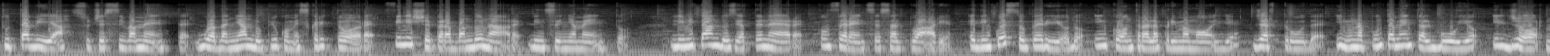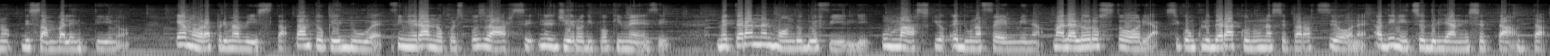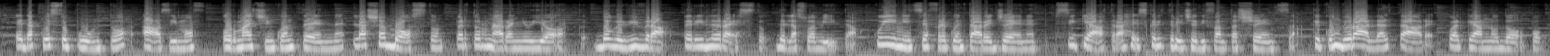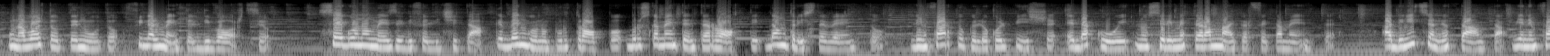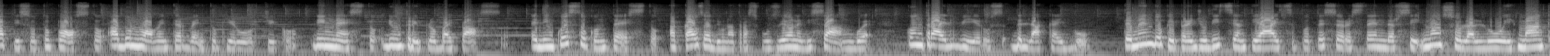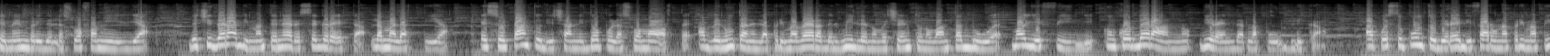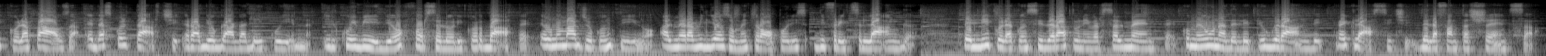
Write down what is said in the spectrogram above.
Tuttavia, successivamente, guadagnando più come scrittore, finisce per abbandonare l'insegnamento limitandosi a tenere conferenze saltuarie ed in questo periodo incontra la prima moglie, Gertrude, in un appuntamento al buio il giorno di San Valentino. È amore a prima vista, tanto che i due finiranno col sposarsi nel giro di pochi mesi. Metteranno al mondo due figli, un maschio ed una femmina, ma la loro storia si concluderà con una separazione ad inizio degli anni 70 e da questo punto Asimov, ormai cinquantenne, lascia Boston per tornare a New York, dove vivrà per il resto della sua vita. Qui inizia a frequentare Janet, psichiatra e scrittrice di fantascienza, che condurrà all'altare qualche anno dopo, una volta ottenuto finalmente il divorzio. Seguono mesi di felicità che vengono purtroppo bruscamente interrotti da un triste evento, l'infarto che lo colpisce e da cui non si rimetterà mai perfettamente. Ad inizio anni 80 viene infatti sottoposto ad un nuovo intervento chirurgico, l'innesto di un triplo bypass, ed in questo contesto, a causa di una trasfusione di sangue, contrae il virus dell'HIV. Temendo che i pregiudizi anti-AIDS potessero estendersi non solo a lui, ma anche ai membri della sua famiglia, deciderà di mantenere segreta la malattia e soltanto dieci anni dopo la sua morte, avvenuta nella primavera del 1992, moglie e figli concorderanno di renderla pubblica. A questo punto direi di fare una prima piccola pausa ed ascoltarci Radio Gaga dei Queen, il cui video, forse lo ricordate, è un omaggio continuo al meraviglioso Metropolis di Fritz Lang, pellicola considerata universalmente come una delle più grandi tra i classici della fantascienza.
